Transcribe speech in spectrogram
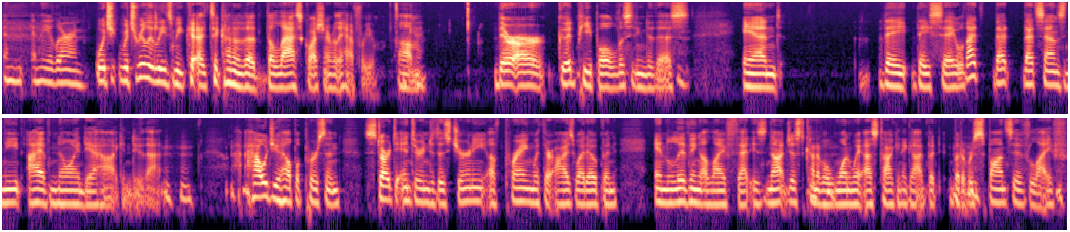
And and you learn. which which really leads me to kind of the the last question I really have for you. Um, There are good people listening to this, and they they say, "Well, that that that sounds neat. I have no idea how I can do that." Mm-hmm. Mm-hmm. H- How would you help a person start to enter into this journey of praying with their eyes wide open and living a life that is not just kind of a mm-hmm. one way us talking to God, but but a responsive life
